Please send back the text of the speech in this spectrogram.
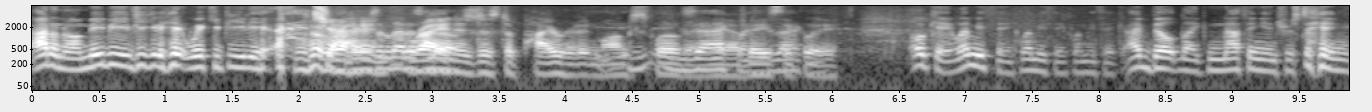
I don't know. Maybe if you could hit Wikipedia chatters Ryan, and let us Ryan know. is just a pirate in monk's clothing. Exactly, yeah, exactly. basically. Okay, let me think. Let me think. Let me think. I built like nothing interesting,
